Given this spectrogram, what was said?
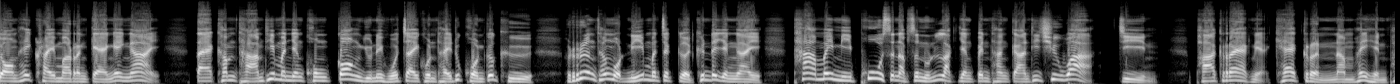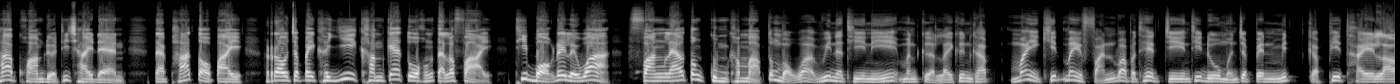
ยอมให้ใครมารังแกง่าย ๆ แต่คำถามที่มันยังคงก้องอยู่ในหัวใจคนไทยทุกคนก็คือ เรื่องทั้งหมดนี้มันจะเกิดขึ้นได้ยังไง ถ้าไม่มีผู้สนับสนุนหลักอย่างเป็นทางการที่ชื่อว่า จีนพาร์ทแรกเนี่ยแค่เกริ่นนำให้เห็นภาพความเดือดที่ชายแดน แต่พาร์ทต่อไปเราจะไปขยี้คำแก้ตัวของแต่ละฝ่าย ที่บอกได้เลยว่า ฟังแล้วต้องกลุ่มขมับ ต้องบอกว่าวินาทีนี้มันเกิดอะไรขึ้นครับ ไม่คิดไม่ฝันว่าประเทศจีนที่ดูเหมือนจะเป็นมิตรกับพี่ไทยเรา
